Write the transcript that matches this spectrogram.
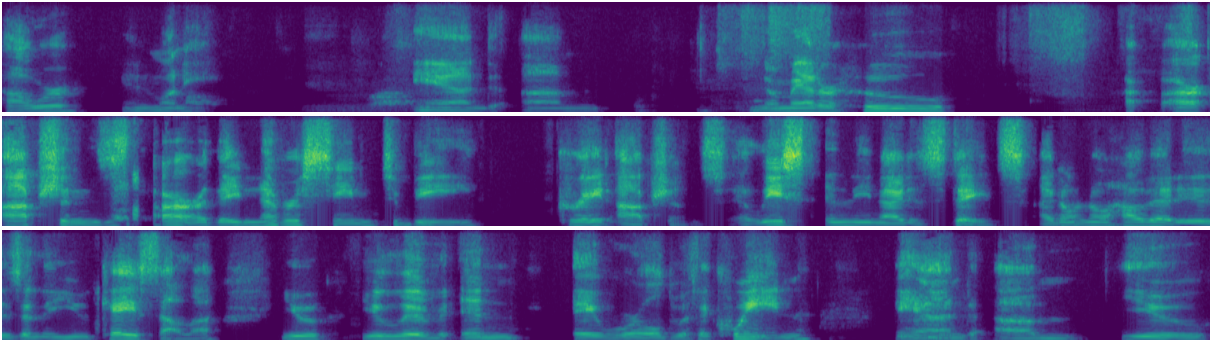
power and money. And um, no matter who our options are, they never seem to be great options, at least in the United States. I don't know how that is in the UK, Sallah. You you live in a world with a queen, and um, you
